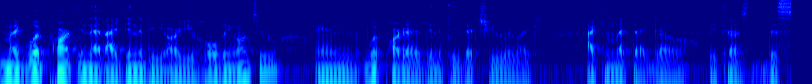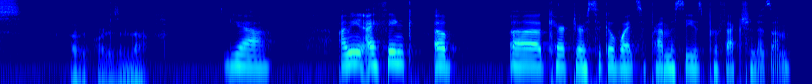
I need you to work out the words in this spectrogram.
Like, what part in that identity are you holding on to, and what part of identity that you are like, I can let that go because this other part is enough. Yeah. I mean, I think a, a characteristic of white supremacy is perfectionism.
